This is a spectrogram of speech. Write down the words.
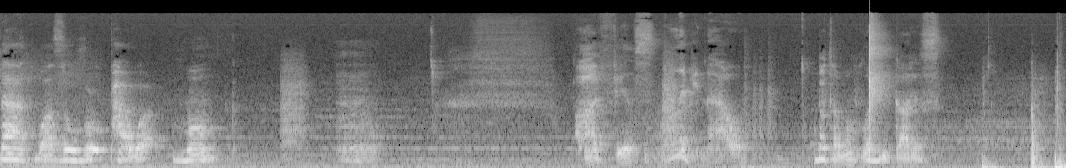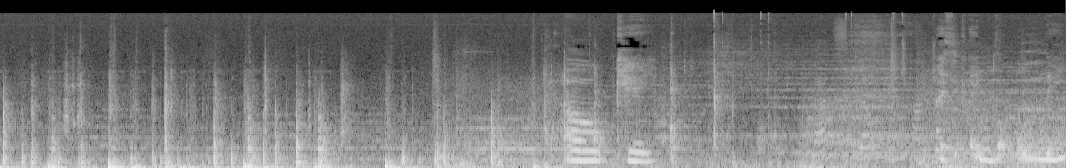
that was overpowered, monk. Feel sleepy now, but I won't let you guys Okay. I think I'm the only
